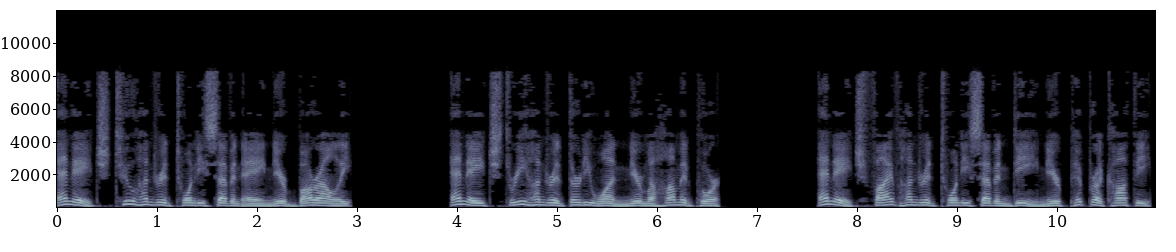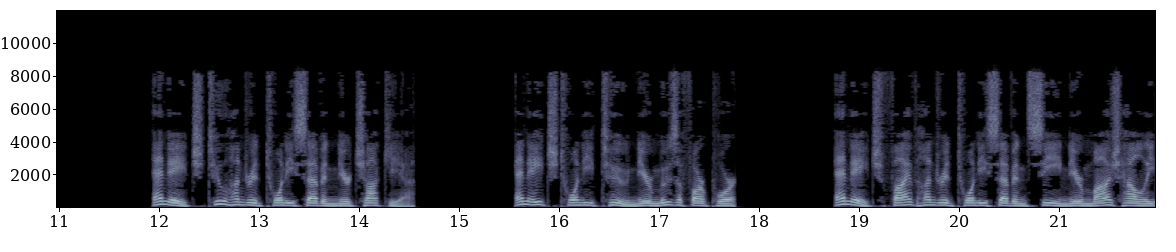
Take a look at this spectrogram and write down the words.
NH227A near Barauli NH331 near Muhammadpur NH527D near Pipra Kathi NH 227 near Chakia. NH 22 near Muzaffarpur. NH 527C near Majhauli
